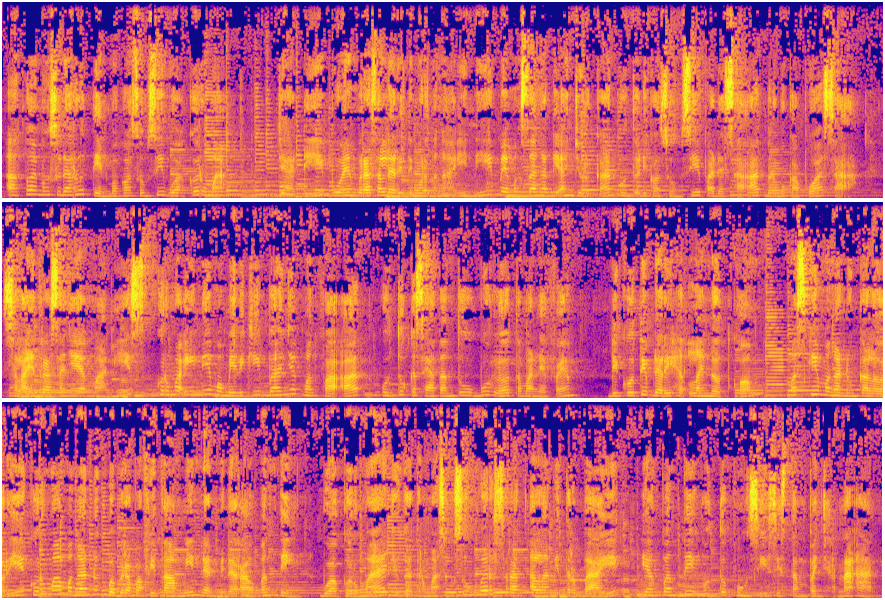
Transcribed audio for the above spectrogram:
Atau emang sudah rutin mengonsumsi buah kurma? Jadi, buah yang berasal dari Timur Tengah ini memang sangat dianjurkan untuk dikonsumsi pada saat berbuka puasa. Selain rasanya yang manis, kurma ini memiliki banyak manfaat untuk kesehatan tubuh loh teman FM. Dikutip dari headline.com, meski mengandung kalori, kurma mengandung beberapa vitamin dan mineral penting. Buah kurma juga termasuk sumber serat alami terbaik yang penting untuk fungsi sistem pencernaan.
